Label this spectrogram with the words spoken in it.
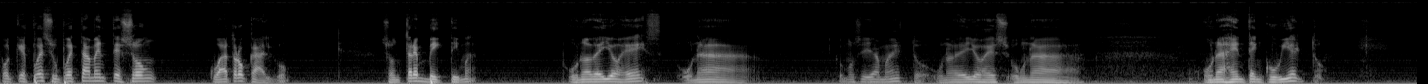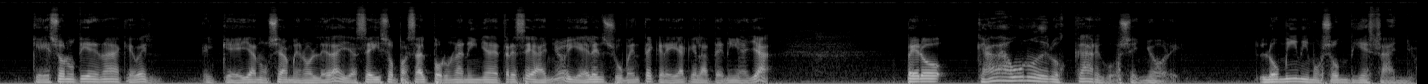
porque pues supuestamente son cuatro cargos, son tres víctimas, uno de ellos es una, ¿cómo se llama esto? Uno de ellos es una un agente encubierto, que eso no tiene nada que ver. el que ella no sea menor de edad. Ella se hizo pasar por una niña de 13 años y él en su mente creía que la tenía ya. Pero cada uno de los cargos, señores, lo mínimo son 10 años.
